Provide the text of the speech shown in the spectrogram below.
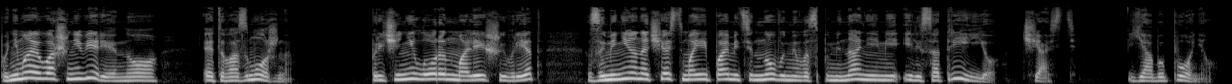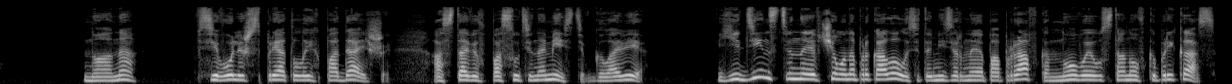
Понимаю ваше неверие, но это возможно. Причини Лорен малейший вред, замени на часть моей памяти новыми воспоминаниями или сотри ее, часть, я бы понял. Но она всего лишь спрятала их подальше, оставив, по сути, на месте, в голове. Единственное, в чем она прокололась, это мизерная поправка, новая установка-приказ.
